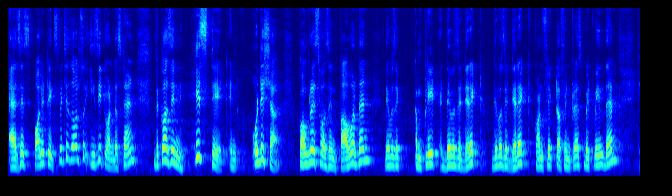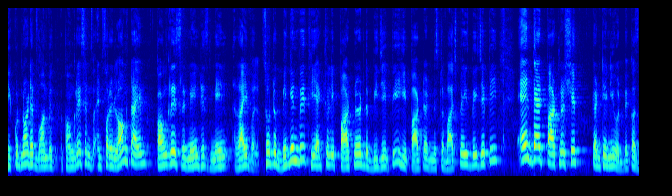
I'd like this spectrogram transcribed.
as his politics which is also easy to understand because in his state, in Odisha, Congress was in power then. There was a complete, there was a direct there was a direct conflict of interest between them. He could not have gone with Congress, and, and for a long time, Congress remained his main rival. So, to begin with, he actually partnered the BJP, he partnered Mr. Vajpayee's BJP, and that partnership continued because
